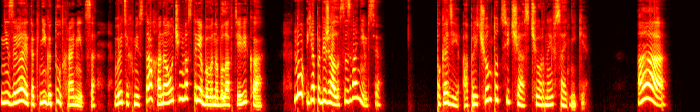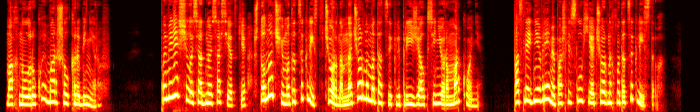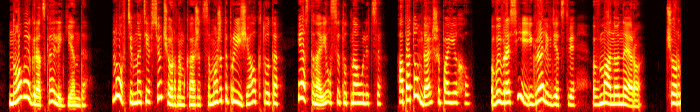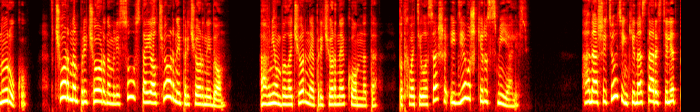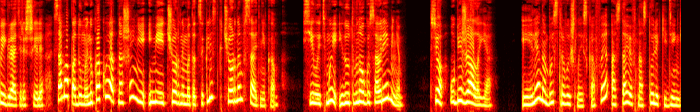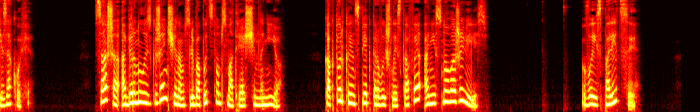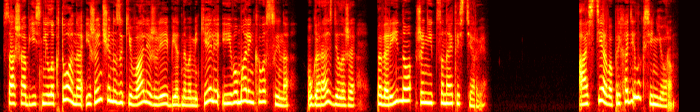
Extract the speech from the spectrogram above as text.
Не зря эта книга тут хранится. В этих местах она очень востребована была в те века. Ну, я побежала, созвонимся. Погоди, а при чем тут сейчас черные всадники? А, махнул рукой маршал Карабинеров. Померещилось одной соседке, что ночью мотоциклист в черном на черном мотоцикле приезжал к сеньорам Маркони. Последнее время пошли слухи о черных мотоциклистах. Новая городская легенда. Ну, в темноте все черным кажется, может и проезжал кто-то и остановился тут на улице, а потом дальше поехал. Вы в России играли в детстве в Мано Неро, черную руку. В черном-причерном лесу стоял черный-причерный дом. А в нем была черная-причерная комната. Подхватила Саша, и девушки рассмеялись. А наши тетеньки на старости лет поиграть решили. Сама подумай, ну какое отношение имеет черный мотоциклист к черным всадникам? Силы тьмы идут в ногу со временем? Все, убежала я. И Елена быстро вышла из кафе, оставив на столике деньги за кофе. Саша обернулась к женщинам с любопытством смотрящим на нее. Как только инспектор вышла из кафе, они снова оживились. «Вы из полиции?» Саша объяснила, кто она, и женщины закивали, жалея бедного Микеле и его маленького сына. Угораздило же Паверино жениться на этой стерве. А стерва приходила к сеньорам?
